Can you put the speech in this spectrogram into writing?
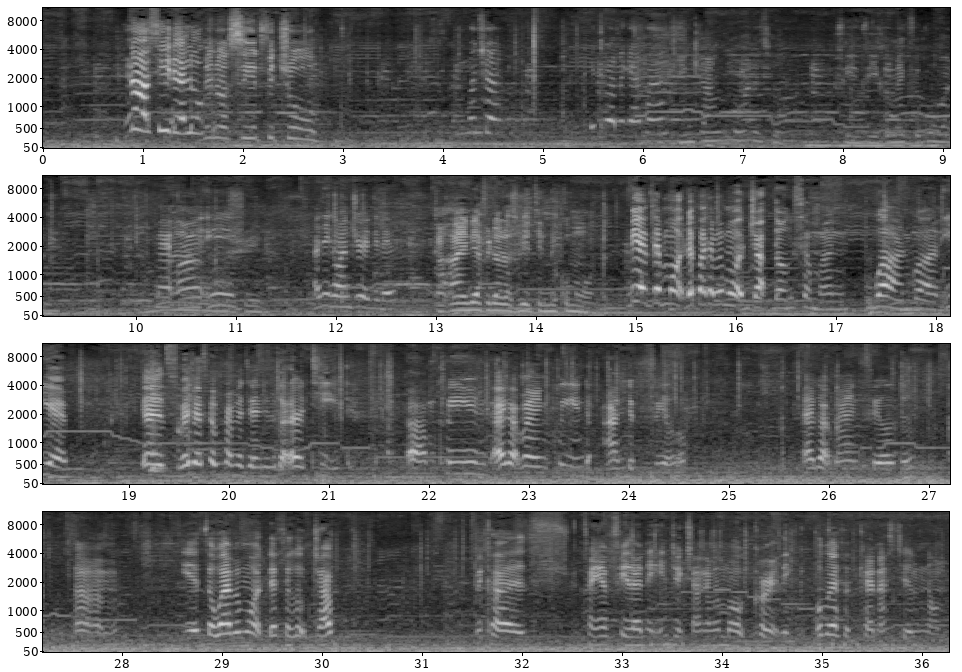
No, see there, look. Me no see it for true. Watch out. It wanna get man? You can go one. Feel if you can make for go there. Uh, eh. I think I'm dreading it. Can I need to just wait till me come out. Babe, the, the part of my mouth drop down some man. Go on, go on. Yeah. Guys, we just come from the dentist, got our teeth um, cleaned. I got mine cleaned and filled. I got mine filled. Um, yeah, so why my mouth does a look job? Because when you feel the injection in my mouth currently, over it's kind of still numb.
